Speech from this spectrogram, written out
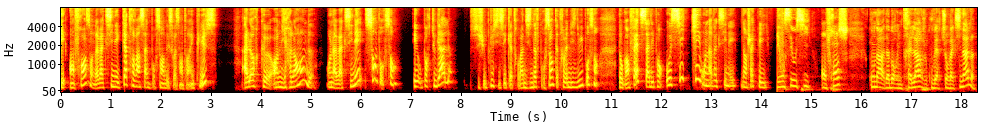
Et en France, on a vacciné 85% des 60 ans et plus, alors qu'en Irlande, on a vacciné 100%. Et au Portugal, je ne sais plus si c'est 99%, 98%. Donc en fait, ça dépend aussi qui on a vacciné dans chaque pays. Et on sait aussi en France qu'on a d'abord une très large couverture vaccinale.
